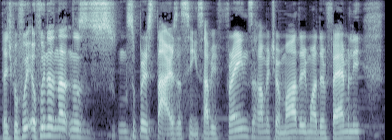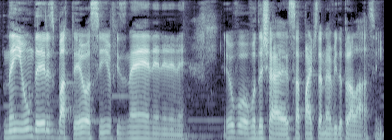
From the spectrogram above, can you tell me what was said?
Então, tipo, eu fui, eu fui no- na- nos, nos Superstars, assim, sabe? Friends, How I Met Your Mother e Modern Family. Nenhum deles bateu, assim. Eu fiz, né, né, né, né, né. Eu vou, vou deixar essa parte da minha vida pra lá, assim.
